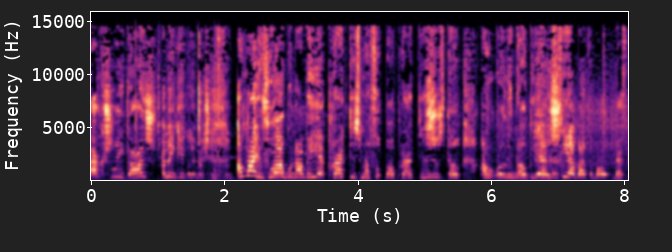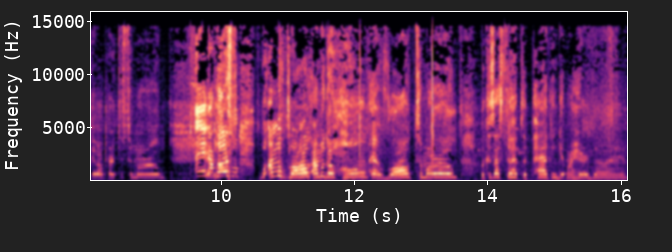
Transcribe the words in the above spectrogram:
Actually, guys, I mean, can go get my? I might vlog when I be at practice, my football practice and stuff. I don't really know Yeah, because. cause he about the ball, basketball practice tomorrow. and And I plus, I'm gonna vlog. I'm gonna go home and vlog tomorrow because I still have to pack and get my hair done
